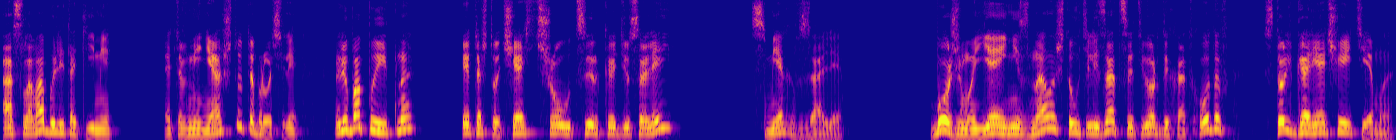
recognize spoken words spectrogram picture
А слова были такими это в меня что-то бросили? Любопытно. Это что, часть шоу цирка Дюсалей? Смех в зале. Боже мой, я и не знала, что утилизация твердых отходов столь горячая тема.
